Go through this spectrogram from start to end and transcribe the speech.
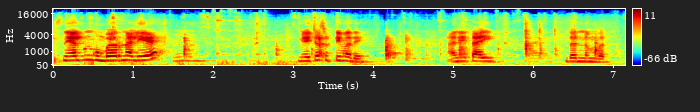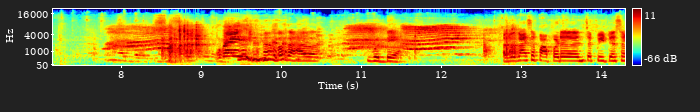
स्नेहल पण मुंबईवरून आली आहे मेच्या सुट्टीमध्ये. आणि ताई दोन नंबर. बघा हा बघ. गुड्डे. अगं काय असं पापडांचं पीठ असं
